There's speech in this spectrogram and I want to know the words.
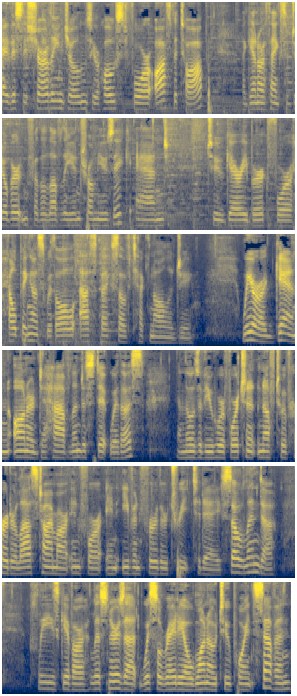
Hi, this is Charlene Jones, your host for Off the Top. Again, our thanks to Joe Burton for the lovely intro music and to Gary Burke for helping us with all aspects of technology. We are again honored to have Linda Stitt with us, and those of you who are fortunate enough to have heard her last time are in for an even further treat today. So, Linda, please give our listeners at Whistle Radio 102.7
